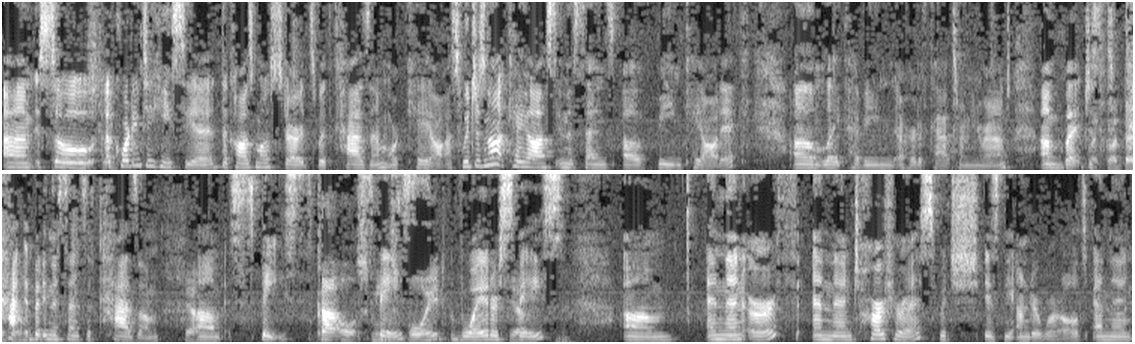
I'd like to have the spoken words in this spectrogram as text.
Um, so according to Hesiod, the cosmos starts with chasm or chaos, which is not chaos in the sense of being chaotic, um, like having a herd of cats running around, um, but just Like ca- but in the sense of chasm, Yeah. um, space, Chaos means space, void. void or space, um, and then Earth, and then Tartarus, which is the underworld, and then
